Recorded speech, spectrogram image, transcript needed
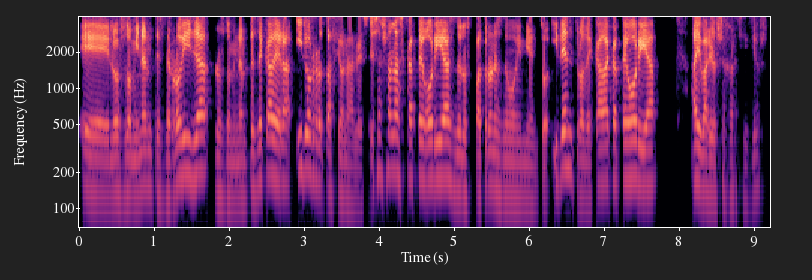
eh, los dominantes de rodilla, los dominantes de cadera y los rotacionales. Esas son las categorías de los patrones de movimiento y dentro de cada categoría hay varios ejercicios.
